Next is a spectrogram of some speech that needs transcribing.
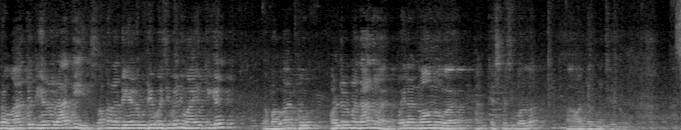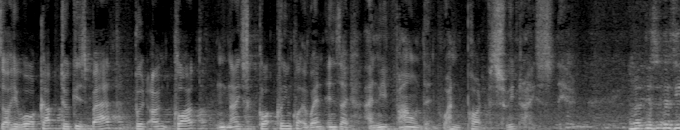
र उहाँ त्यतिखेर राति सपना देखेर उठेपछि पनि उहाँ यत्तिकै भगवान्को अल्टरमा जानु भएन पहिला नुहाउनु भयो अनि त्यसपछि बल्ल अल्टरमा छिर्नुभयो So he woke up, took his bath, put on cloth, nice cloth, clean cloth, went inside, and he found that one pot of sweet rice there. र त्यसपछि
